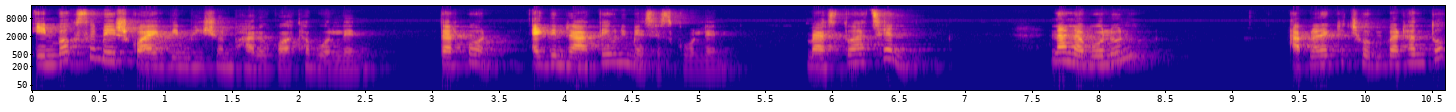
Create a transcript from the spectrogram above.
ইনবক্সে বেশ কয়েকদিন ভীষণ ভালো কথা বললেন। তারপর একদিন রাতে উনি মেসেজ করলেন। ব্যস্ত আছেন? না না, বলুন। আপনার একটা ছবি পাঠান তো।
